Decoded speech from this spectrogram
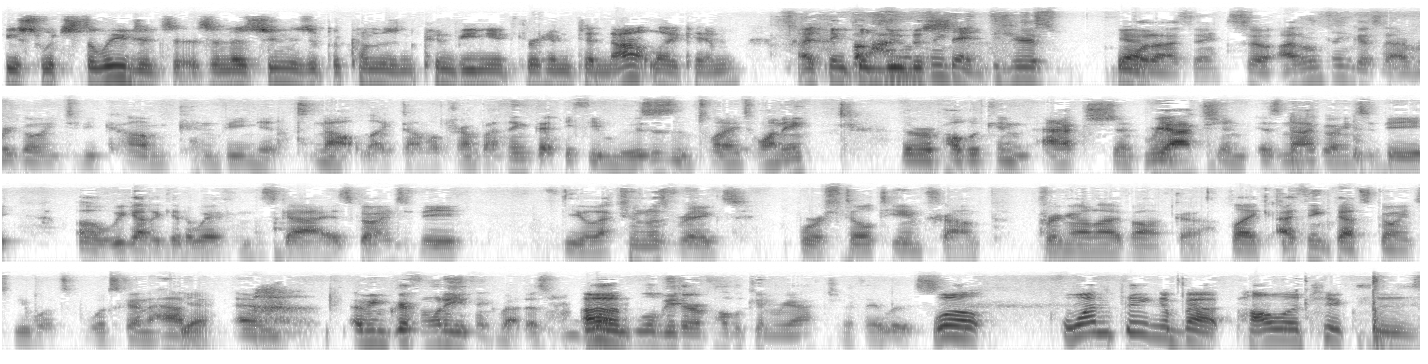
he switched allegiances. And as soon as it becomes convenient for him to not like him, I think But they'll do the same. Here's Yeah. what I think. So I don't think it's ever going to become convenient to not like Donald Trump. I think that if he loses in 2020, the Republican action reaction is not going to be, "Oh, we got to get away from this guy." It's going to be, "The election was rigged. We're still Team Trump. Bring on Ivanka." Like I think that's going to be what's what's going to happen. And I mean, Griffin, what do you think about this? What Um, will be the Republican reaction if they lose? Well, one thing about politics is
